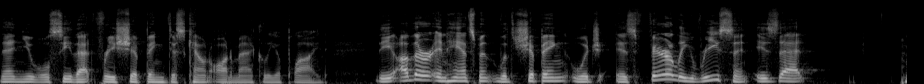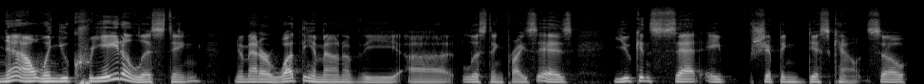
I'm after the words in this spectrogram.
then you will see that free shipping discount automatically applied. The other enhancement with shipping, which is fairly recent, is that now when you create a listing, no matter what the amount of the uh, listing price is, you can set a shipping discount. So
